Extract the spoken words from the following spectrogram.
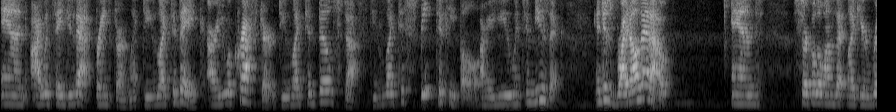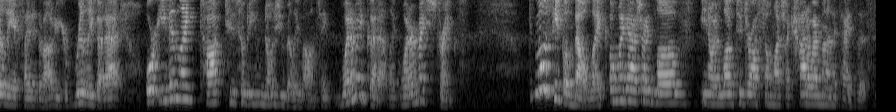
And I would say, do that. Brainstorm. Like, do you like to bake? Are you a crafter? Do you like to build stuff? Do you like to speak to people? Are you into music? And just write all that out and circle the ones that like you're really excited about or you're really good at or even like talk to somebody who knows you really well and say what am i good at like what are my strengths most people know like oh my gosh i love you know i love to draw so much like how do i monetize this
